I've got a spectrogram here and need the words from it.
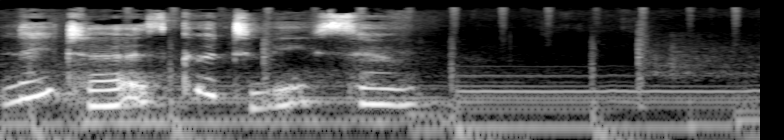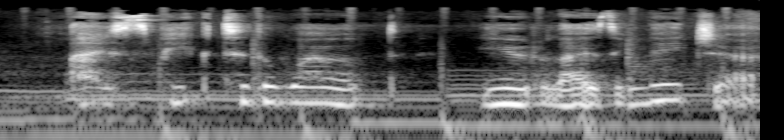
nature is good to me, so I speak to the world utilizing nature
